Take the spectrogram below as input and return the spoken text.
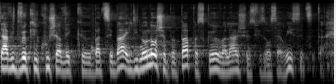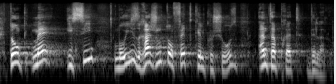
David veut qu'il couche avec euh, Bathseba. Il dit non, non, je ne peux pas parce que voilà, je suis en service, etc. Donc, mais ici, Moïse rajoute en fait quelque chose, interprète de la loi.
